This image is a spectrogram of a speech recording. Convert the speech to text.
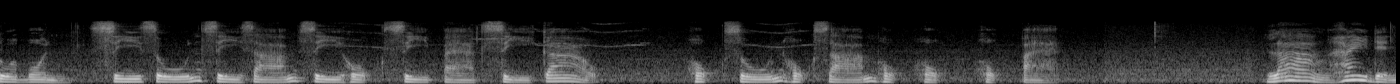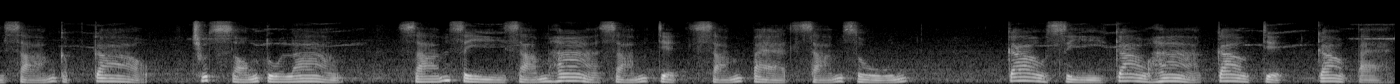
ตัวบน 40 43 46 48 49 60 63 66 68 ล่างให้เด่น 3 กับ 9 ชุดสองตัวล่าง 34 35 37 38 30 94 95 97 98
